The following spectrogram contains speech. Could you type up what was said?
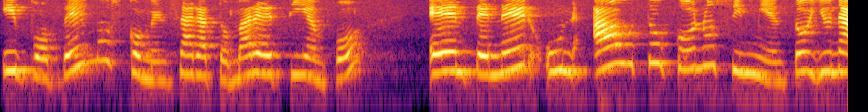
y podemos comenzar a tomar el tiempo en tener un autoconocimiento y una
